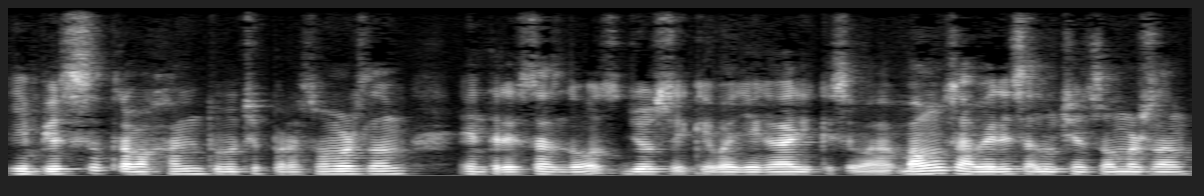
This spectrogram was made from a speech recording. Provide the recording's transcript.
y empiezas a trabajar en tu lucha para SummerSlam entre estas dos. Yo sé que va a llegar y que se va. Vamos a ver esa lucha en SummerSlam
